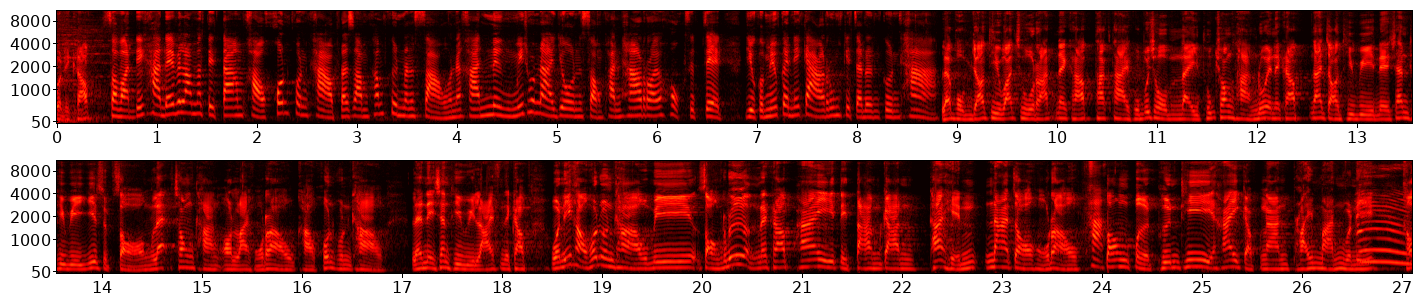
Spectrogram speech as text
วัสดีครับ สวัสดีค่ะ ได้เวลามาติดตามข่าวค้นคนข่าวประจำค่ำคืนวันเสาร์นะคะ 1 มิถุนายน 2567 อยู่กับมิวกันนิการรุ่งกิจเจริญกุลค่ะ และผมยอดธีวัชชูรัตน์นะครับ ทักทายคุณผู้ชมในทุกช่องทางด้วยนะครับ หน้าจอทีวีเนชั่นทีวี 22 และช่องทางออนไลน์ของเราข่าวค้นคนข่าว และเนชั่นทีวีไลฟ์นะครับ วันนี้ข่าวค้นคนข่าวมี 2 เรื่องนะครับ ให้ติดตามกันถ้าเห็นหน้าจอของเราค่ะต้องเปิดพื้นที่ให้กับงานไพร์มันวันนี้อืมเขา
